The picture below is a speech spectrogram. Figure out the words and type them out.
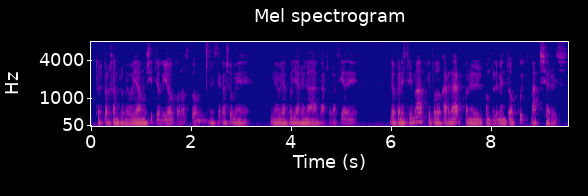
Entonces, por ejemplo, me voy a un sitio que yo conozco, en este caso me, voy a apoyar en la cartografía de, OpenStreetMap que puedo cargar con el complemento Quick Map Service.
